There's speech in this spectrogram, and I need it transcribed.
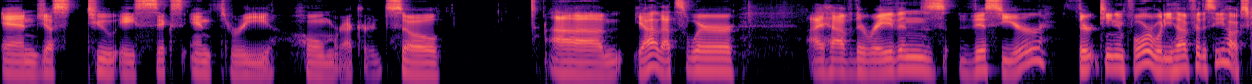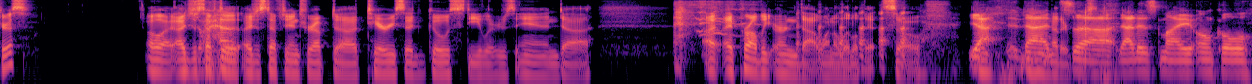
and just to a six and three home record. So, um, yeah, that's where I have the Ravens this year, thirteen and four. What do you have for the Seahawks, Chris? Oh, I, I just so have, have, to. I just have to interrupt. Uh, Terry said, "Go Steelers," and uh, I, I, probably earned that one a little bit. So, yeah, that's uh, that is my uncle,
